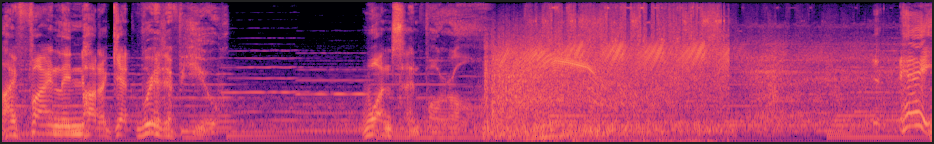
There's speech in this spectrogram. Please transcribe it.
I finally know how to get rid of you. Once and for all. Hey!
